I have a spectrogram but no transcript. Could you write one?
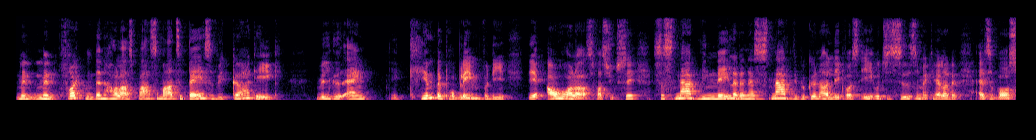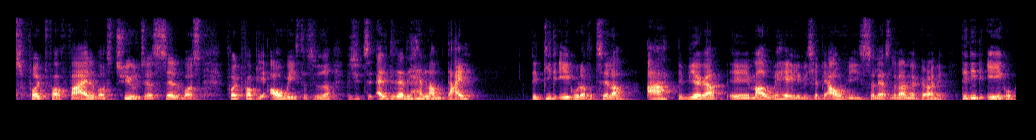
men, men frygten, den holder os bare så meget tilbage, så vi gør det ikke. Hvilket er en, et kæmpe problem, fordi det afholder os fra succes. Så snart vi nailer den her, så snart vi begynder at lægge vores ego til side, som jeg kalder det, altså vores frygt for at fejle, vores tvivl til os selv, vores frygt for at blive afvist osv. Hvis vi, alt det der, det handler om dig. Det er dit ego, der fortæller, ah, det virker øh, meget ubehageligt, hvis jeg bliver afvist, så lad os lade være med at gøre det. Det er dit ego.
